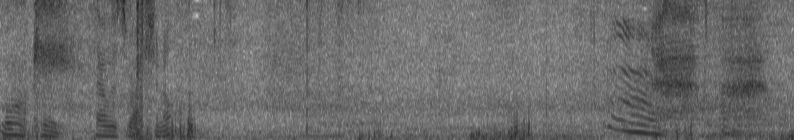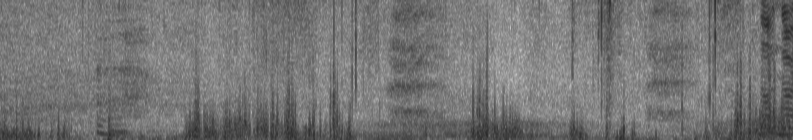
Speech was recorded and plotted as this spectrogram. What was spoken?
Okay, that was rational. Not in our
